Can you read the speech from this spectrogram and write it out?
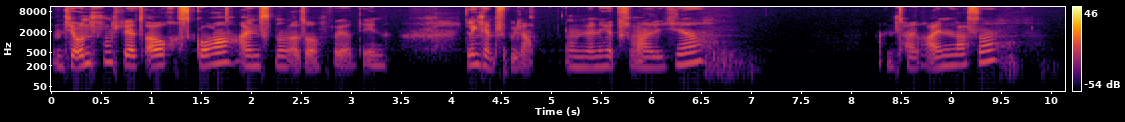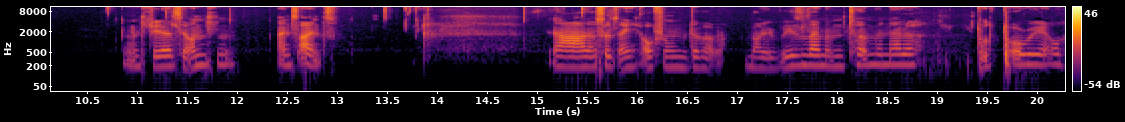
Und hier unten steht jetzt auch Score 1-0, also für den linken Spieler. Und wenn ich jetzt mal hier einen Teil reinlasse, dann steht jetzt hier unten 1-1. Ja, das wird eigentlich auch schon wieder mal gewesen sein mit dem Terminal. Tutorial.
